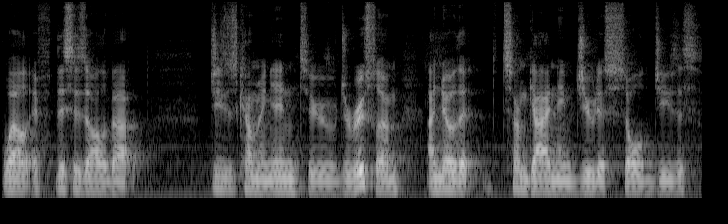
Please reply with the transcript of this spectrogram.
well, if this is all about Jesus coming into Jerusalem, I know that some guy named Judas sold Jesus.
